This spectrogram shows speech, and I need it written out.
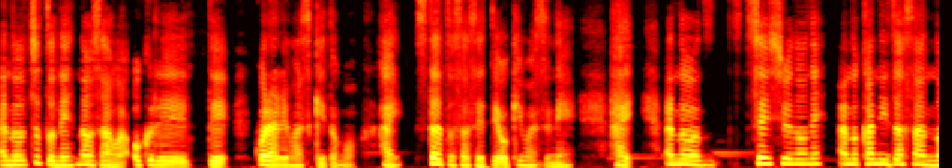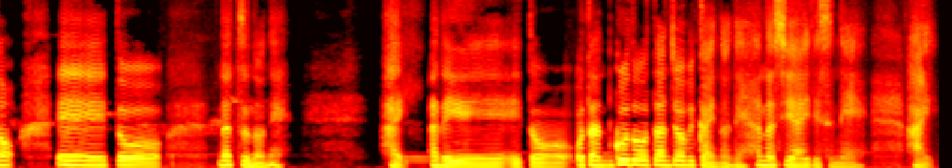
あの、ちょっとね、なおさんは遅れて来られますけども、はい、スタートさせておきますね。はい。あの、先週のね、あの、カニ座さんの、えっ、と、夏のね、はい。あれ、えっ、と、おたん、合同お誕生日会のね、話し合いですね。はい。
